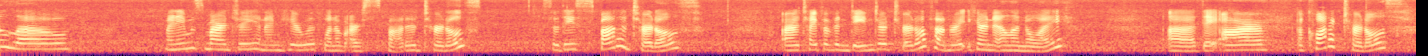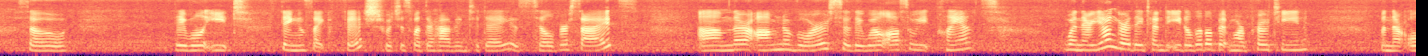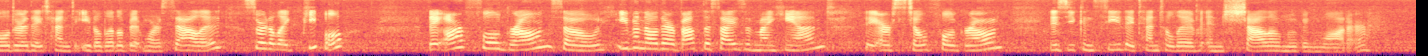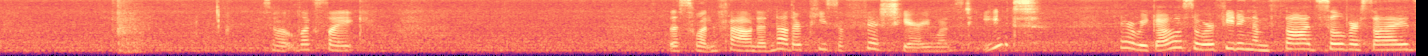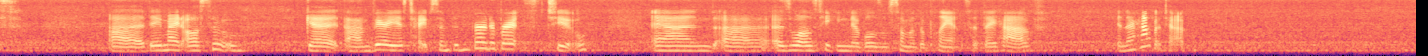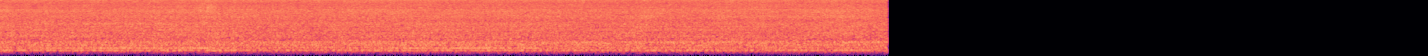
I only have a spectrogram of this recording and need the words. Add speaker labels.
Speaker 1: Hello, my name is Marjorie and I'm here with one of our spotted turtles. So these spotted turtles are a type of endangered turtle found right here in Illinois. Uh, they are aquatic turtles, so they will eat things like fish, which is what they're having today, is silver sides. Um, they're omnivores, so they will also eat plants. When they're younger, they tend to eat a little bit more protein when they're older, they tend to eat a little bit more salad, sort of like people. They are full grown, so even though they're about the size of my hand, they are still full grown. As you can see, they tend to live in shallow moving water. So it looks like this one found another piece of fish here he wants to eat. There we go. So we're feeding them thawed silver sides uh, they might also get um, various types of invertebrates too, and uh, as well as taking nibbles of some of the plants that they have in their habitat.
